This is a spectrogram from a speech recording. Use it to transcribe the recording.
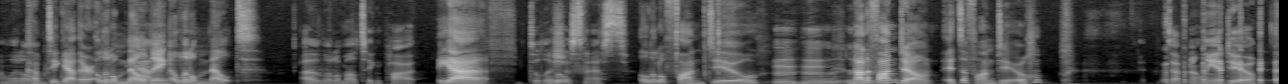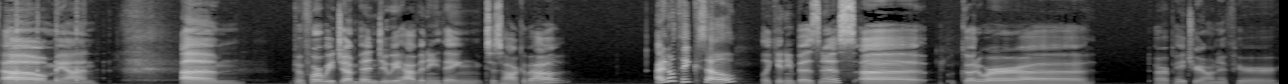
a little come together, a little melding, a little melt, a little melting pot. Yeah. of deliciousness. a little fondue. Mm-hmm. Not a fondant, it's a fondue. Definitely a do. oh man. Um, before we jump in, do we have anything to talk about? I don't think so. Like any business? Uh, go to our uh our Patreon if you're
